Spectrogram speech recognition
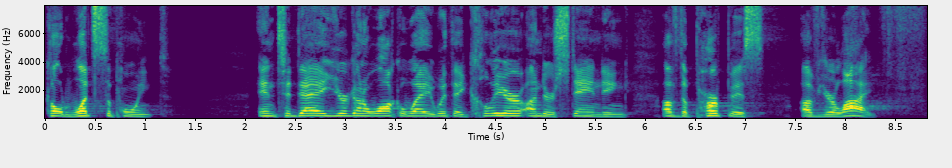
called What's the Point? And today you're gonna walk away with a clear understanding of the purpose of your life,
